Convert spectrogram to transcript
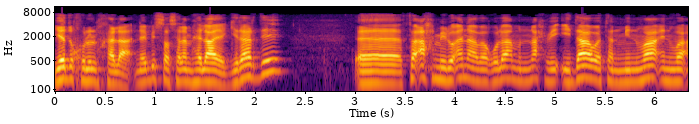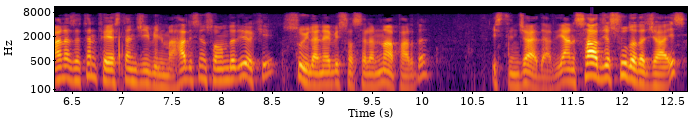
yedhulul helâ. Nebi sallallahu aleyhi ve sellem helaya girerdi. Ve gulamun nahvi idaveten min va'in ve anazeten feyestenci bilma. Hadisin sonunda diyor ki suyla Nebi sallallahu aleyhi ve sellem ne yapardı? İstinca ederdi. Yani sadece su da da caiz.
